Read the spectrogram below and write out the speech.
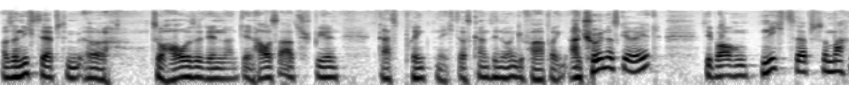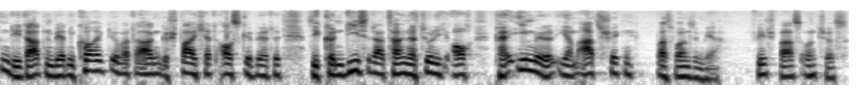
Also nicht selbst zu Hause den, den Hausarzt spielen, das bringt nichts, das kann Sie nur in Gefahr bringen. Ein schönes Gerät, Sie brauchen nichts selbst zu machen. Die Daten werden korrekt übertragen, gespeichert, ausgewertet. Sie können diese Datei natürlich auch per E-Mail Ihrem Arzt schicken. Was wollen Sie mehr? Viel Spaß und Tschüss.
